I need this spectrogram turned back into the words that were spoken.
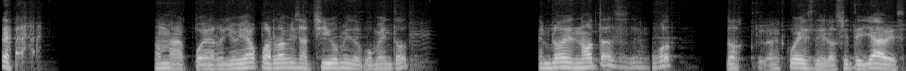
no me acuerdo. Yo había guardado mis archivos, mis documentos. De notas, en Word, los, los de los siete llaves.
